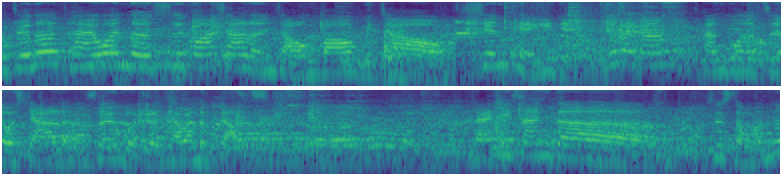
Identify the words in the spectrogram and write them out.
我觉得台湾的丝瓜虾仁小笼包比较鲜甜一点，因为刚韩国的只有虾仁，所以我觉得台湾的比较好吃。来第三个是什么呢？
